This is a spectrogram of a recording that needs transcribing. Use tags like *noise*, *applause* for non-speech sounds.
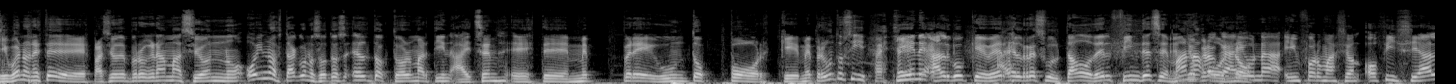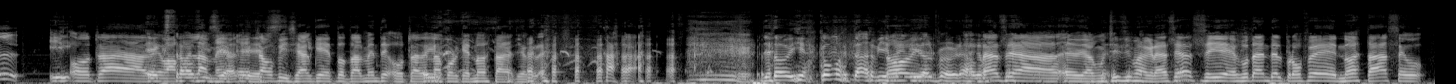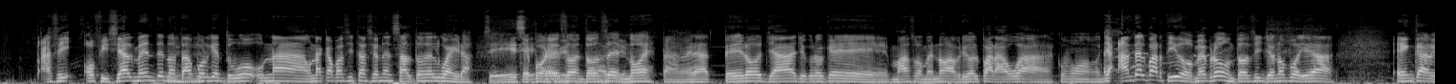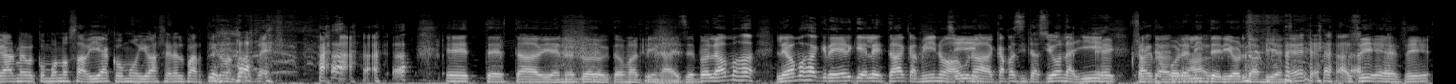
Y bueno, en este espacio de programación, no, hoy no está con nosotros el doctor Martín Aitzen. Este, me pregunto por qué. Me pregunto si *laughs* tiene algo que ver el resultado del fin de semana Yo creo o que hay no. una información oficial y, Y otra debajo de extraoficial, extraoficial que es totalmente otra de la porque no está. Yo creo. *laughs* Todavía, ¿cómo estás? Bienvenido bien. al programa. Gracias, Edgar, muchísimas gracias. *laughs* Sí, justamente el profe no está, se- así oficialmente no está porque tuvo una, una capacitación en saltos del Guairá. Sí, sí, que por eso bien, entonces está no está, ¿verdad? Pero ya yo creo que más o menos abrió el paraguas como ya antes del partido me preguntó si yo no podía encargarme como no sabía cómo iba a ser el partido, *laughs* entonces *laughs* Este está bien, nuestro doctor Martín Aizen. Pero le vamos a, le vamos a creer que él está a camino a una capacitación allí este, por el interior también, ¿eh? *laughs* Así es, sí.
